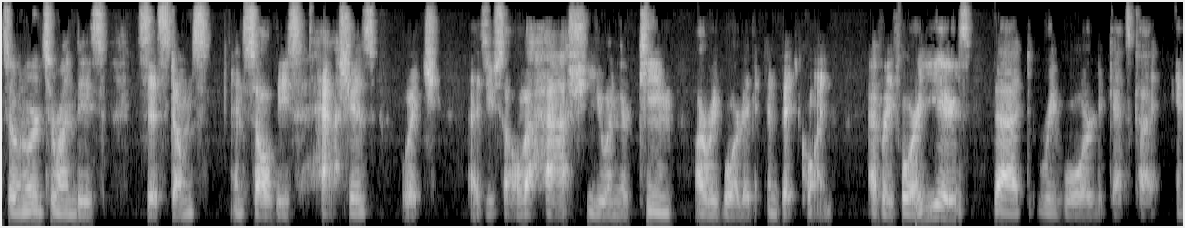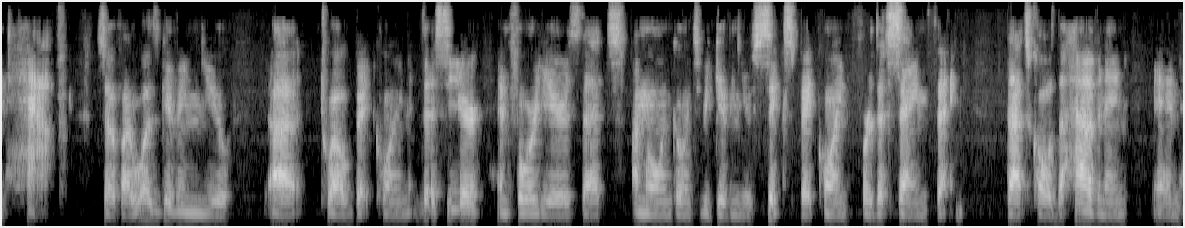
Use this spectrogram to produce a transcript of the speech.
So in order to run these systems and solve these hashes, which as you solve a hash, you and your team are rewarded in Bitcoin. Every four years, that reward gets cut in half. So if I was giving you uh, 12 Bitcoin this year, in four years, that's I'm only going to be giving you six Bitcoin for the same thing. That's called the halvening in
